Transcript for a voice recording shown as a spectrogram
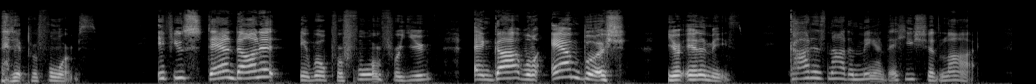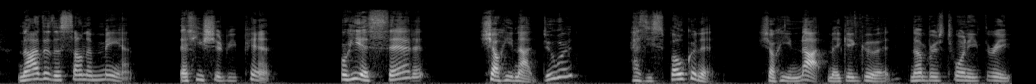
that it performs. If you stand on it, it will perform for you, and God will ambush your enemies. God is not a man that he should lie, neither the Son of Man that he should repent. For he has said it, shall he not do it? Has he spoken it, shall he not make it good? Numbers 23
